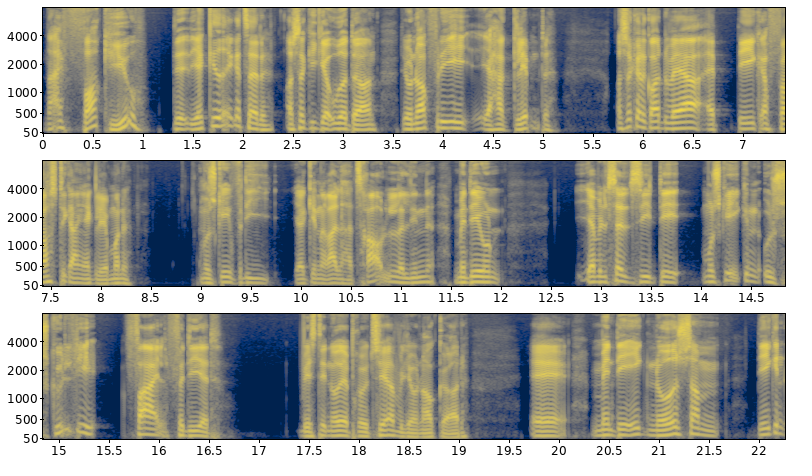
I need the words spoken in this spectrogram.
nej, fuck you. Det, jeg gider ikke at tage det. Og så gik jeg ud af døren. Det er jo nok, fordi jeg har glemt det. Og så kan det godt være, at det ikke er første gang, jeg glemmer det. Måske fordi jeg generelt har travlt eller lignende. Men det er jo, en, jeg vil selv sige, det er måske ikke en uskyldig fejl, fordi at hvis det er noget, jeg prioriterer, vil jeg jo nok gøre det. Øh, men det er ikke noget, som... Det er ikke en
